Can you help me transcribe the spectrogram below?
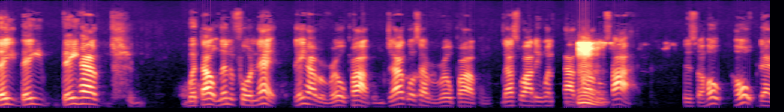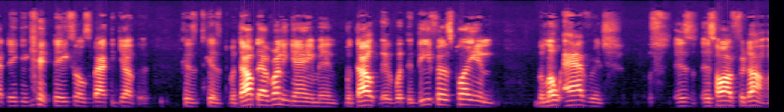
they they they have without Leonard Fournette, they have a real problem. Jaguars have a real problem. That's why they went and got Mm. Carlos Hyde. It's a hope hope that they could get themselves back together. Because because without that running game and without with the defense playing below average, is it's hard for them.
